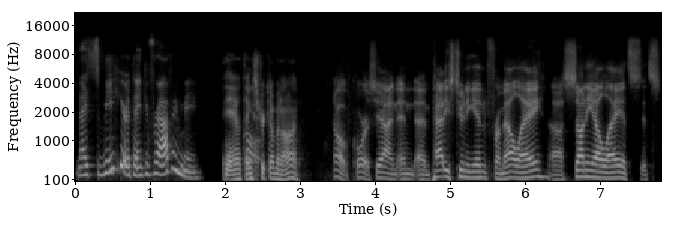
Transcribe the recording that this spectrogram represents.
Nice to be here. Thank you for having me. Yeah, thanks oh. for coming on. Oh, of course, yeah, and and and Patty's tuning in from LA, uh, sunny LA. It's it's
